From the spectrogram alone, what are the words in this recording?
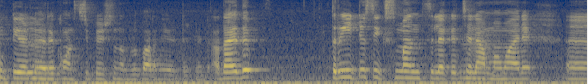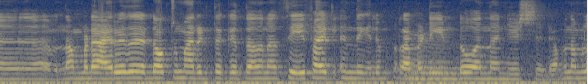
കുട്ടികളിൽ വരെ കോൺസ്റ്റിപ്പേഷൻ നമ്മൾ പറഞ്ഞു കേട്ടിട്ടുണ്ട്. അതായത് ത്രീ ടു സിക്സ് മന്ത്സിലൊക്കെ ചില അമ്മമാര് നമ്മുടെ ആയുർവേദ ഡോക്ടർമാരുടെ അടുത്തൊക്കെ എത്താന്ന് സേഫ് ആയിട്ട് എന്തെങ്കിലും റെമഡി ഉണ്ടോ എന്ന് അന്വേഷിച്ചിട്ട് അപ്പൊ നമ്മൾ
